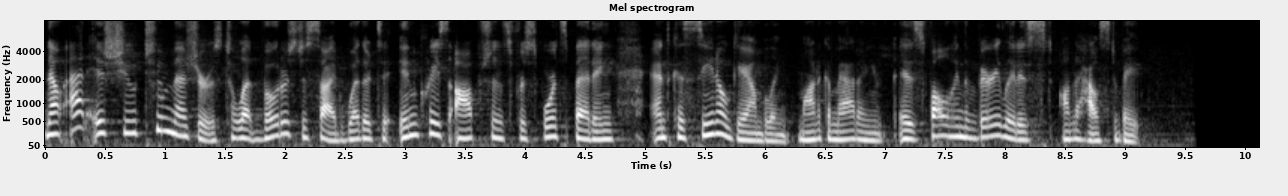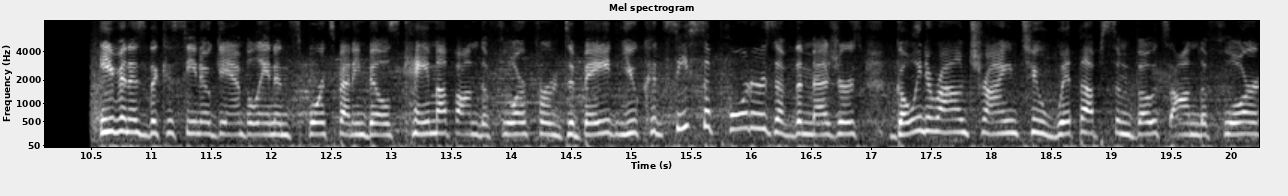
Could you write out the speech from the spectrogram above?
Now, at issue, two measures to let voters decide whether to increase options for sports betting and casino gambling. Monica Madden is following the very latest on the House debate. Even as the casino gambling and sports betting bills came up on the floor for debate, you could see supporters of the measures going around trying to whip up some votes on the floor,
